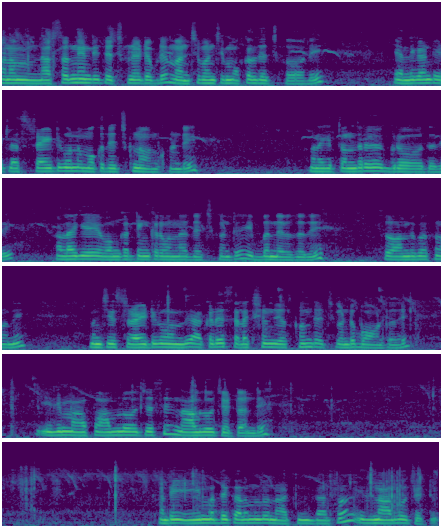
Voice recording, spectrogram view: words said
మనం నర్సరీ నుండి తెచ్చుకునేటప్పుడే మంచి మంచి మొక్కలు తెచ్చుకోవాలి. ఎందుకంటే ఇట్లా స్ట్రైట్గా ఉన్న మొక్క తెచ్చుకున్నాం అనుకోండి మనకి తొందరగా గ్రో అవుతుంది. అలాగే వంక టింకర్ ఉన్నది తెచ్చుకుంటే ఇబ్బంది అవుతుంది. సో అందుకోసం అని మంచి స్ట్రైట్గా ఉంది. అక్కడే సెలెక్షన్ చేసుకొని తెచ్చుకుంటే బాగుంటుంది. ఇది మా ఫామ్లో వచ్చేసి నాలుగో చెట్టు అండి. అంటే ఈ మధ్య కాలంలో నాటిన దాంట్లో ఇది నాలుగో చెట్టు.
